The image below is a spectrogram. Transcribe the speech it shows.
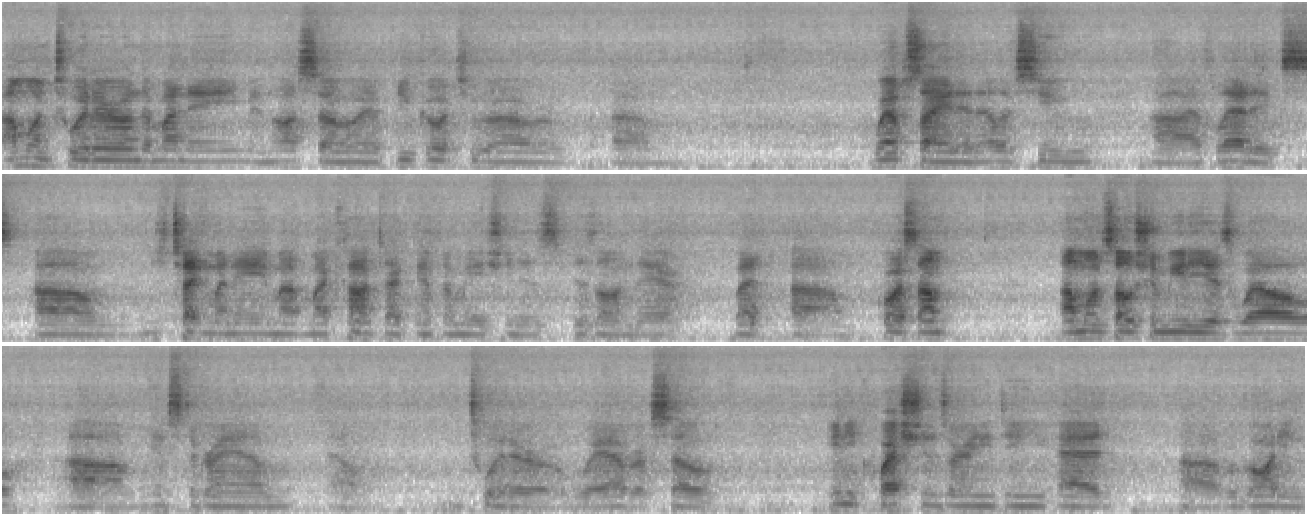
I'm on Twitter under my name, and also if you go to our um, website at LSU uh, Athletics, um, you check my name, my, my, contact information is, is on there. But um, of course, I'm I'm on social media as well, um, Instagram, know, Twitter, or wherever. So any questions or anything you had uh, regarding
